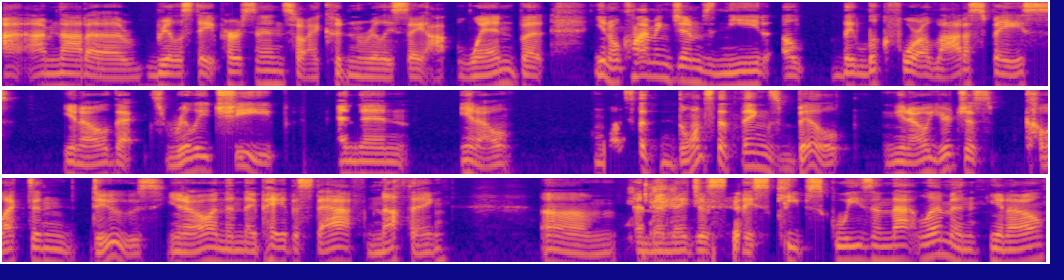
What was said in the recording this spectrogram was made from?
I, am not a real estate person so i couldn't really say uh, when but you know climbing gyms need a they look for a lot of space you know that's really cheap and then you know once the once the thing's built you know, you're just collecting dues, you know, and then they pay the staff nothing. Um, and then they just they keep squeezing that lemon, you know.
